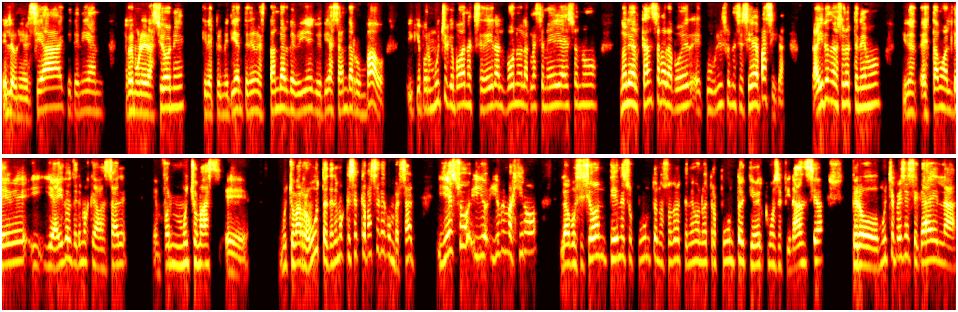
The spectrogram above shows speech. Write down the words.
en la universidad, que tenían remuneraciones que les permitían tener un estándar de vida que hoy día se han derrumbado y que por mucho que puedan acceder al bono de la clase media, eso no, no les alcanza para poder eh, cubrir sus necesidades básicas. Ahí es donde nosotros tenemos y estamos al debe y, ahí es donde tenemos que avanzar en forma mucho más, eh, mucho más robusta, tenemos que ser capaces de conversar. Y eso, y yo, yo me imagino, la oposición tiene sus puntos, nosotros tenemos nuestros puntos, hay que ver cómo se financia, pero muchas veces se cae en, la,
